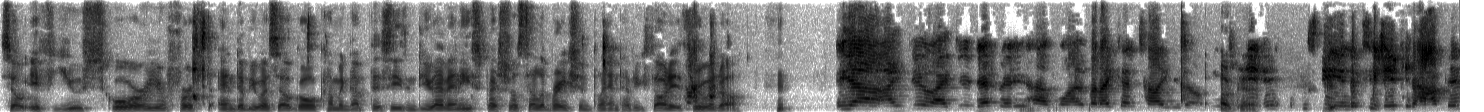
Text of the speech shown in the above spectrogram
So if you score your first NWSL goal coming up this season, do you have any special celebration planned? Have you thought it through at all? Yeah, I do. I do definitely have one, but I can't tell you though. Okay. See, in the future, if it happen,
